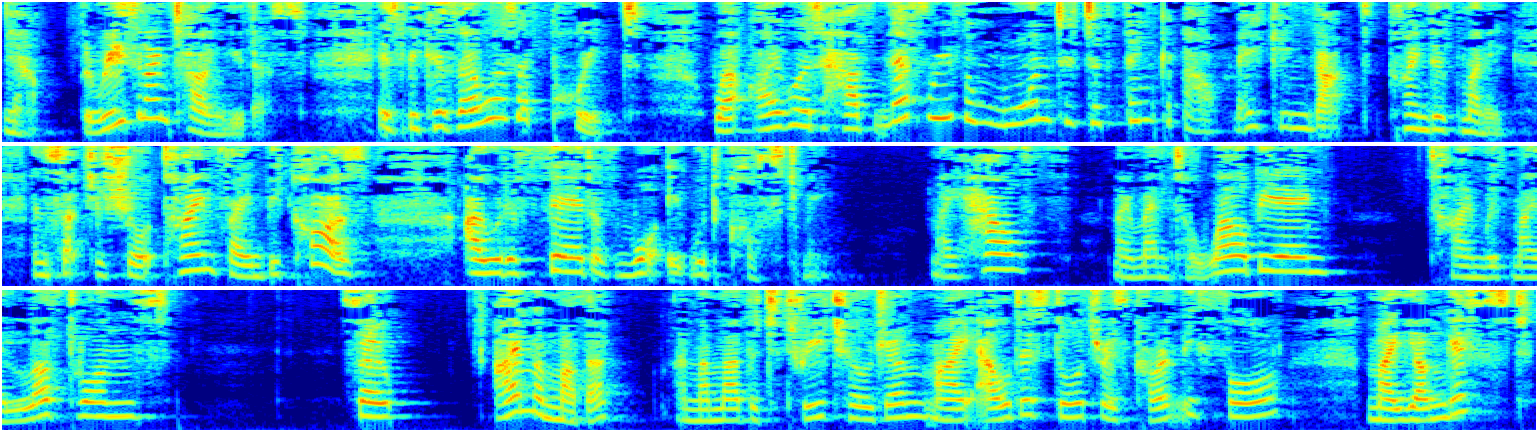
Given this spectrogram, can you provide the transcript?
Now, the reason I'm telling you this is because there was a point where I would have never even wanted to think about making that kind of money in such a short time frame because I would have feared of what it would cost me. My health, my mental well-being, time with my loved ones. So I'm a mother. I'm a mother to three children. My eldest daughter is currently four. My youngest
